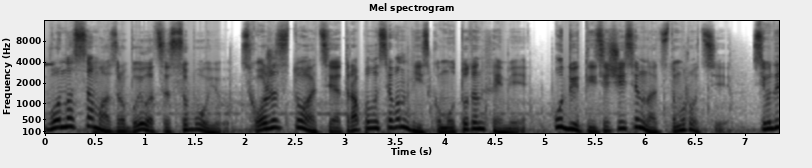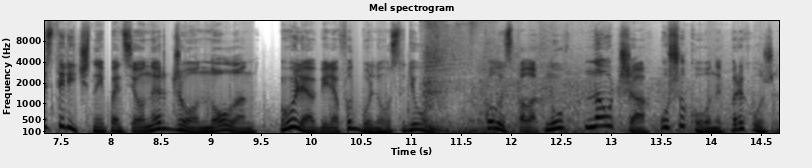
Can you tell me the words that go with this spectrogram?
вона сама зробила це з собою? Схожа ситуація трапилася в англійському Тоттенхемі у 2017 році. 70-річний пенсіонер Джон Нолан гуляв біля футбольного стадіону, коли спалахнув на очах у шокованих перехожих.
